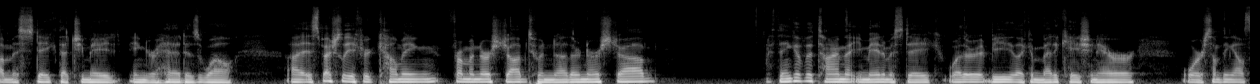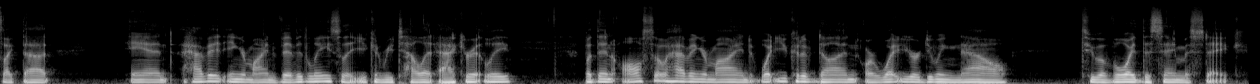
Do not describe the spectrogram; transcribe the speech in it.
a mistake that you made in your head as well, uh, especially if you're coming from a nurse job to another nurse job. Think of a time that you made a mistake, whether it be like a medication error or something else like that and have it in your mind vividly so that you can retell it accurately. But then also have in your mind what you could have done or what you're doing now to avoid the same mistake.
